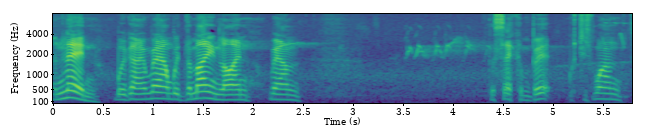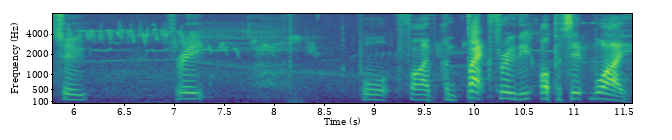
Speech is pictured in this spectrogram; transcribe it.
And then we're going round with the main line, round the second bit, which is one, two, three, four, five, and back through the opposite way.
